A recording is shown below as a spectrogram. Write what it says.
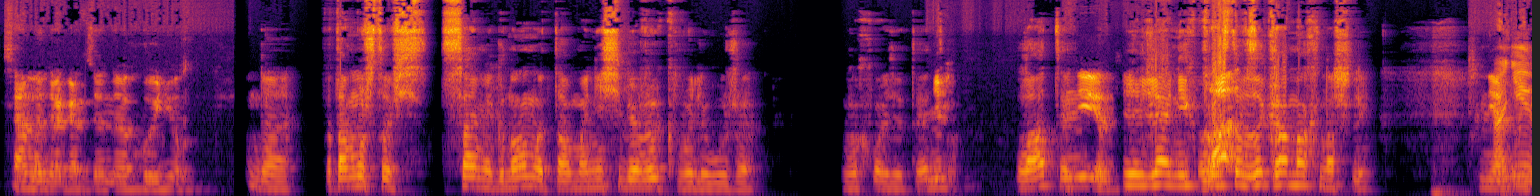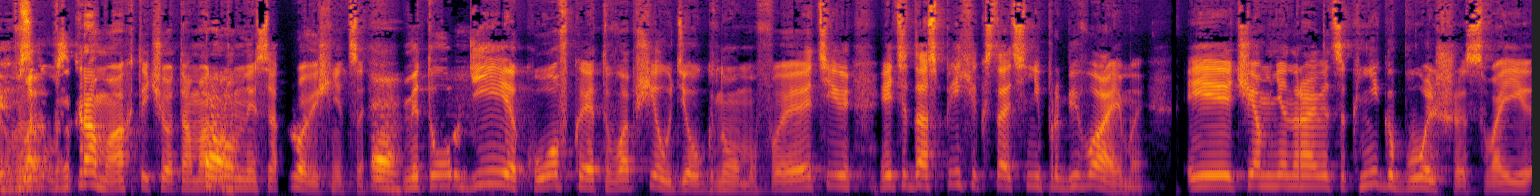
Самую да. драгоценную хуйню. Да, потому что сами гномы там, они себе выковали уже выходит. Это не... латы? Нет. Или они их Ла... просто в закромах нашли? Нет, Они в, в закромах, ты что, там а. огромные сокровищницы. А. Металлургия, ковка, это вообще удел гномов. Эти, эти доспехи, кстати, непробиваемы. И чем мне нравится книга больше, свои,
